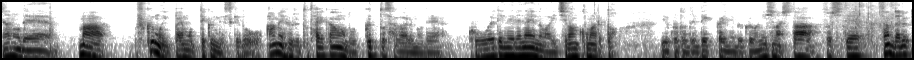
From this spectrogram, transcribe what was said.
なので、まあ、服もいっぱい持ってくんですけど、雨降ると体感温度ぐっと下がるので、凍えて寝れないのは一番困るということで、でっかい寝袋にしました。そして、サンダル。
